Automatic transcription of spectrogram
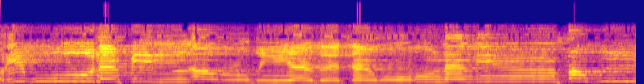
يضربون في الأرض يبتغون من فضل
